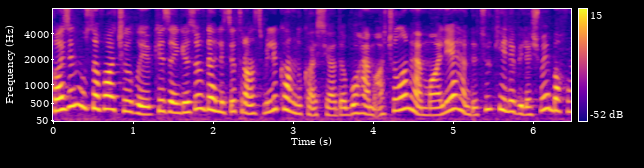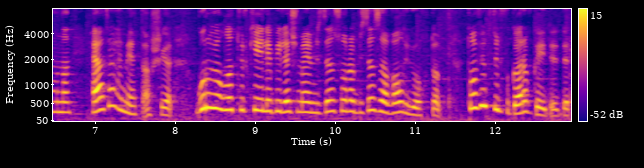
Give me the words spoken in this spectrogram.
Fazil Mustafa açıqlayıb ki, Zəngəzur dəhlizi transmilli kommunikasiyadır. Bu həm açılım, həm maliyyə, həm də Türkiyə ilə birləşmək baxımından həyati əhəmiyyət daşıyır. Quru yolla Türkiyə ilə birləşməyimizdən sonra bizə zaval yoxdur. Tofiq Zülfüqarov qeyd edir.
